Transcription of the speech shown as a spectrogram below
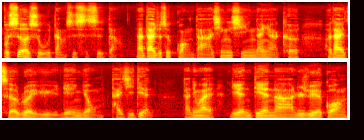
不是二十五档，是十四档。那大概就是广达、新兴、南亚科、和泰车、瑞昱、联咏、台积电。那另外联电啊、日月光，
